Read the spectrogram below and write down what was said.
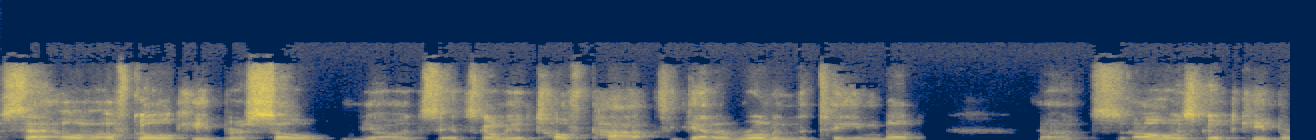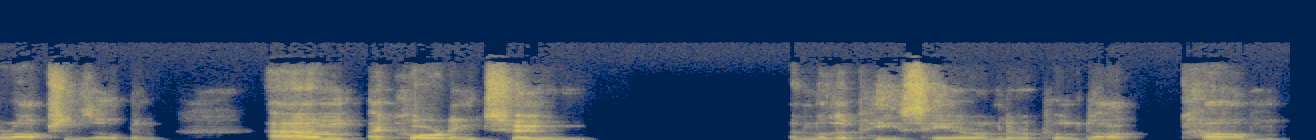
set of, of goalkeepers. So you know it's it's going to be a tough path to get a run in the team, but you know, it's always good to keep our options open. Um, according to another piece here on Liverpool.com,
